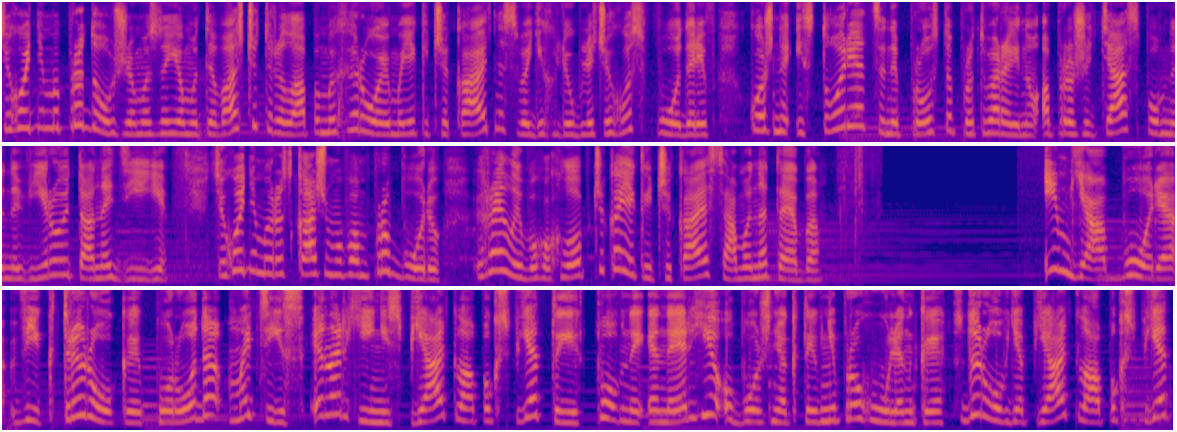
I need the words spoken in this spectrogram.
Сьогодні ми продовжуємо знайомити вас з чотирилапими героями, які чекають на своїх люблячих господарів. Кожна історія це не просто про тварину, а про життя, сповнене вірою та надії. Сьогодні ми розкажемо вам про борю, грайливого хлопчика, який чекає саме на тебе. Ім'я Боря, вік 3 роки, порода метіс, енергійність 5 лапок з 5, повний енергії обожнює активні прогулянки, здоров'я 5 лапок з 5,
